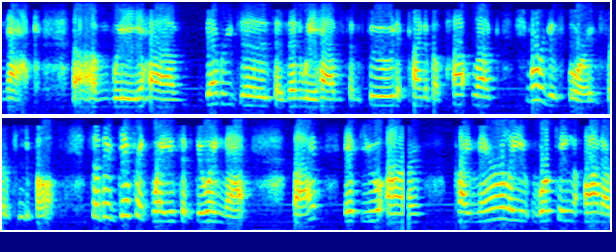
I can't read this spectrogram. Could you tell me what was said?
snack. Um, we have beverages and then we have some food, kind of a potluck smorgasbord for people. So there are different ways of doing that. But if you are primarily working on a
